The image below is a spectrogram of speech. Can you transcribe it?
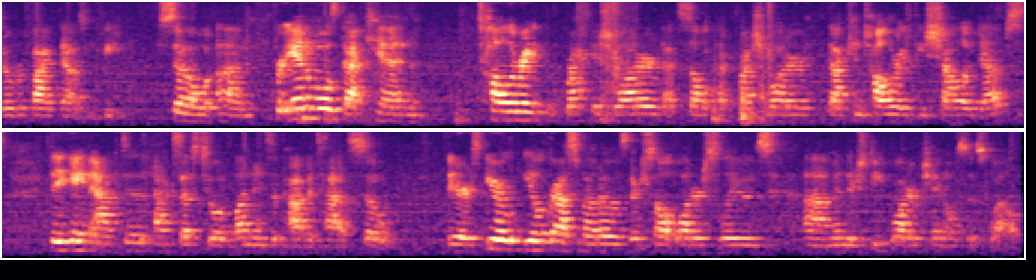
so over 5,000 feet. So um, for animals that can tolerate the brackish water, that salt, that fresh water, that can tolerate these shallow depths, they gain active, access to abundance of habitats. So there's eel, eelgrass meadows, there's saltwater sloughs, um, and there's deep water channels as well.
